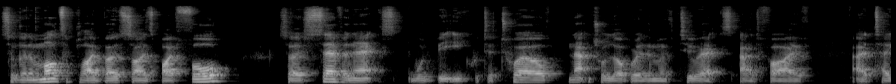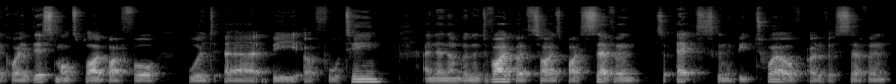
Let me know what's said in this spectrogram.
So I'm going to multiply both sides by 4. So 7x would be equal to 12, natural logarithm of 2x, add 5, uh, take away this multiplied by 4 would uh, be a 14. And then I'm going to divide both sides by 7. So x is going to be 12 over 7,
